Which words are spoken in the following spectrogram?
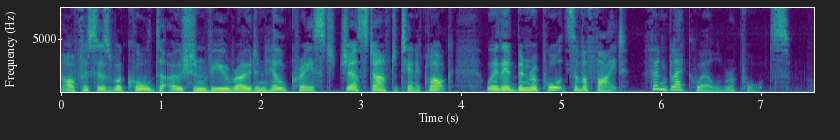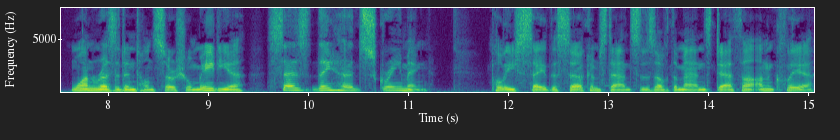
Officers were called to Ocean View Road in Hillcrest just after 10 o'clock, where there'd been reports of a fight. Finn Blackwell reports. One resident on social media says they heard screaming. Police say the circumstances of the man's death are unclear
